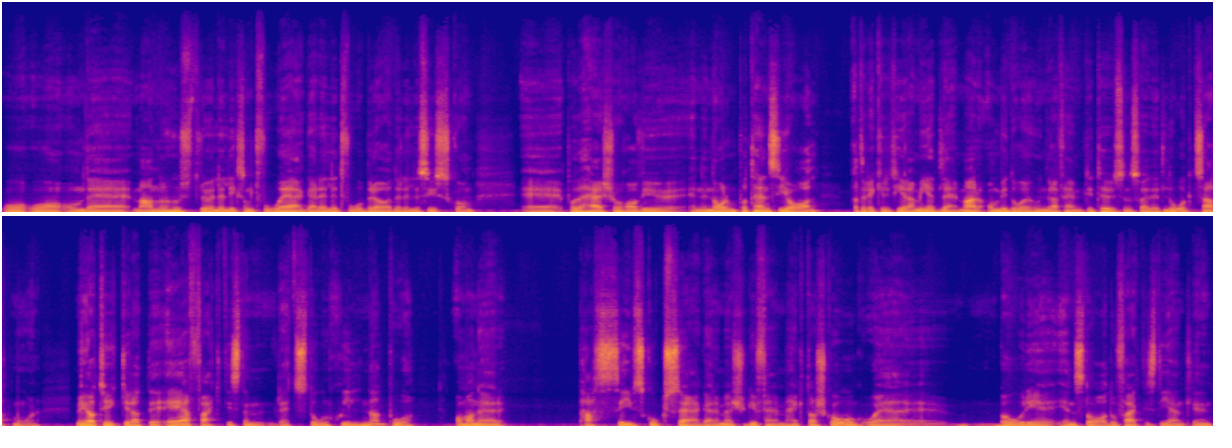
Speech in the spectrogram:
Och, och, om det är man och hustru eller liksom två ägare eller två bröder eller syskon eh, på det här så har vi ju en enorm potential att rekrytera medlemmar. Om vi då är 150 000 så är det ett lågt satt mål. Men jag tycker att det är faktiskt en rätt stor skillnad på om man är passiv skogsägare med 25 hektar skog och är, bor i en stad och faktiskt egentligen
